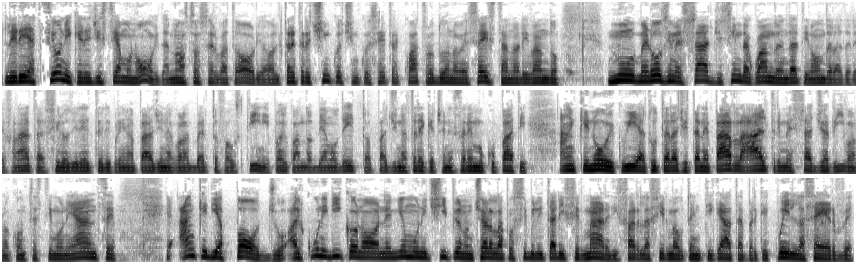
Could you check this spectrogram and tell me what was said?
le reazioni che registriamo noi dal nostro osservatorio. Al 335 5634 296 stanno arrivando numerosi messaggi, sin da quando è andata in onda la telefonata al filo diretto di prima pagina con Alberto Faustini, poi quando abbiamo detto a pagina 3 che ce ne saremmo occupati anche noi qui a tutta la città ne parla, altri messaggi arrivano con testimonianze eh, anche di appoggio passaggio. Alcuni dicono nel mio municipio non c'era la possibilità di firmare, di fare la firma autenticata perché quella serve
